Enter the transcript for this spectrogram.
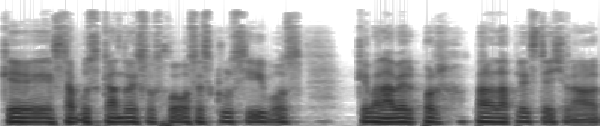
que está buscando esos juegos exclusivos que van a ver por, para la PlayStation al,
